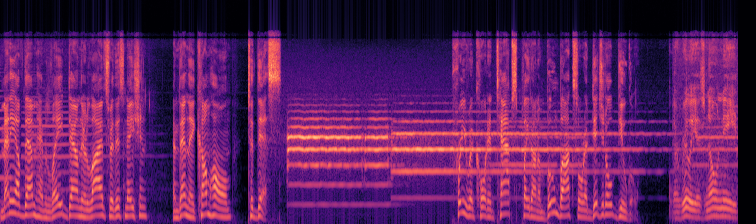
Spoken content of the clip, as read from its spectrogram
Many of them have laid down their lives for this nation, and then they come home to this. Pre recorded taps played on a boombox or a digital bugle. There really is no need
